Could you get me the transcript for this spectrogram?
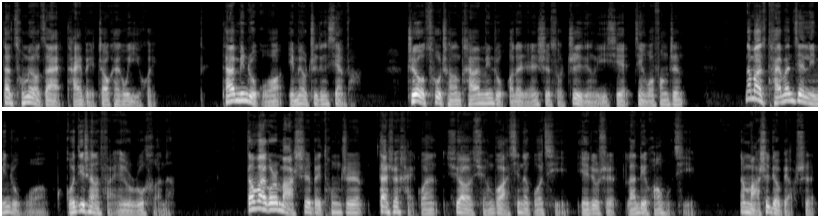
但从没有在台北召开过议会。台湾民主国也没有制定宪法，只有促成台湾民主国的人士所制定的一些建国方针。那么，台湾建立民主国，国际上的反应又如何呢？当外国人马氏被通知淡水海关需要悬挂新的国旗，也就是蓝地黄虎旗，那马氏就表示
